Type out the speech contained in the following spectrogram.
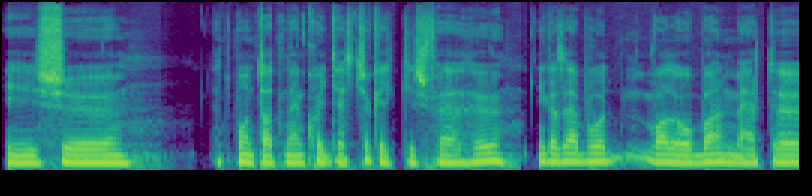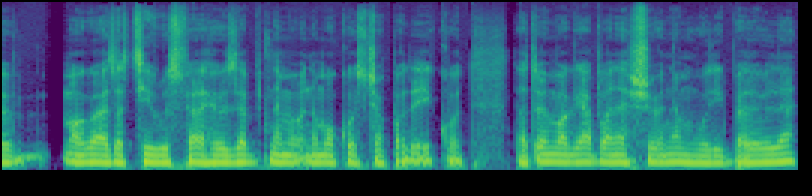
és hát mondhatnánk, hogy ez csak egy kis felhő. Igazából valóban, mert maga ez a Cirrus felhőzet nem, nem okoz csapadékot. Tehát önmagában eső nem hullik belőle,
